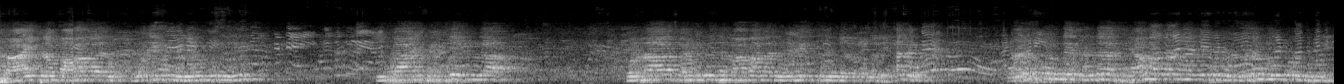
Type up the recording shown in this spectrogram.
సాయంత్రం బాబాగారు ఈసారి ప్రత్యేకంగా కుర్రాల బండి మీద బాబాగారు ఊరేగింపు జరుగుతున్నది నడుస్తుంటే ముందర శ్యామకరణ అనేటువంటి ఉంటుంది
